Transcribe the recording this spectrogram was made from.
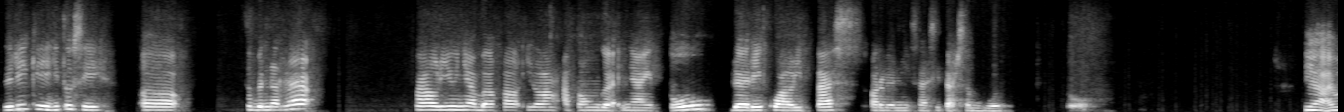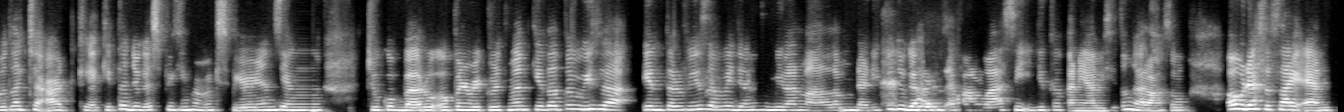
Jadi kayak gitu sih. Uh, Sebenarnya value-nya bakal hilang atau enggaknya itu dari kualitas organisasi tersebut gitu. Ya, yeah, I would like to add kayak kita juga speaking from experience yang cukup baru open recruitment, kita tuh bisa interview sampai jam 9 malam dan itu juga harus evaluasi gitu kan ya. Habis itu nggak langsung oh udah selesai end.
